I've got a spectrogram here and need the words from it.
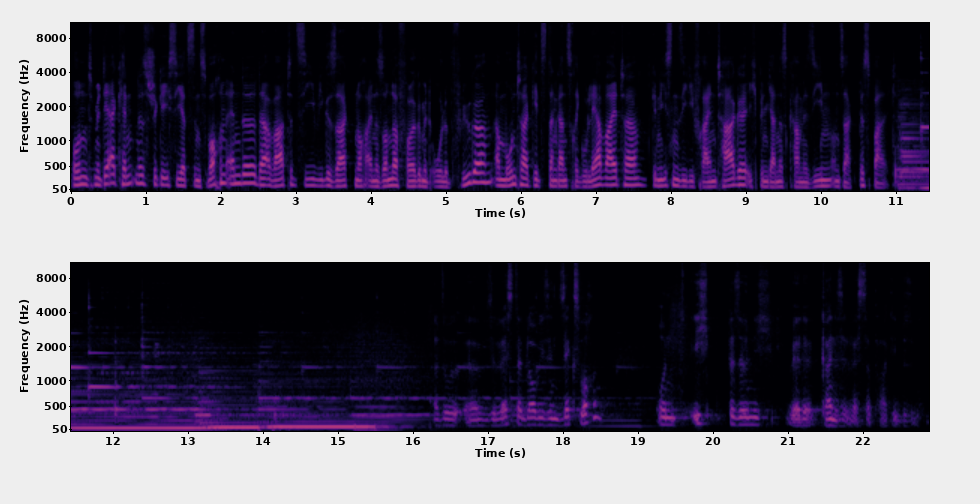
Und mit der Erkenntnis schicke ich Sie jetzt ins Wochenende. Da erwartet Sie, wie gesagt, noch eine Sonderfolge mit Ole Pflüger. Am Montag geht es dann ganz regulär weiter. Genießen Sie die freien Tage. Ich bin Jannis Karmesin und sage bis bald. Also äh, Silvester, glaube ich, sind sechs Wochen. Und ich persönlich werde keine Silvesterparty besuchen.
